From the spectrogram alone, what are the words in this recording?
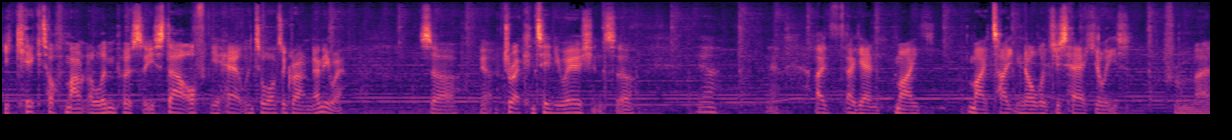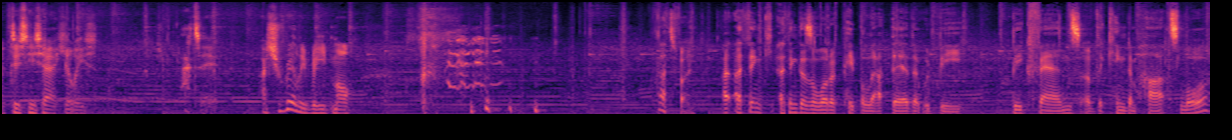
you kicked off Mount Olympus, so you start off and you're hurtling towards the ground anyway. So, know, direct continuation. So, yeah, yeah. I again, my my Titan knowledge is Hercules from uh, Disney's Hercules. That's it. I should really read more. That's fine. I, I think I think there's a lot of people out there that would be big fans of the Kingdom Hearts lore,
